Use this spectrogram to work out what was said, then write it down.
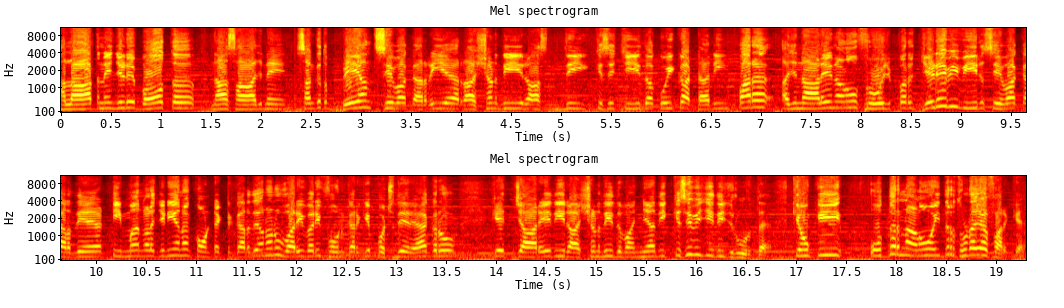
ਹਾਲਾਤ ਨੇ ਜਿਹੜੇ ਬਹੁਤ ਨਾਸਾਜ ਨੇ, ਸੰਗਤ ਬੇਅੰਤ ਸੇਵਾ ਕਰ ਰਹੀ ਹੈ, ਰਾਸ਼ਨ ਦੀ, ਰਸਤ ਦੀ ਕਿਸੇ ਚੀਜ਼ ਦਾ ਕੋਈ ਘਾਟਾ ਨਹੀਂ, ਪਰ ਅਜਨਾਲੇ ਨਾਲੋਂ ਫਿਰੋਜ਼ਪੁਰ ਜਿਹੜੇ ਵੀ ਵੀਰ ਸੇਵਾ ਕਰਦੇ ਆ, ਟੀਮਾਂ ਨਾਲ ਜਿਹੜੀਆਂ ਨਾਲ ਕੰਟੈਕਟ ਕਰਦੇ ਆ, ਉਹਨਾਂ ਨੂੰ ਵਾਰੀ-ਵਾਰੀ ਫੋਨ ਕਰਕੇ ਪੁੱਛਦੇ ਰਿਹਾ ਕਰੋ ਕਿ ਚਾਰੇ ਦੀ ਰਾਸ਼ਨ ਦੀ, ਦਵਾਈਆਂ ਦੀ ਕਿਸੇ ਵੀ ਚੀਜ਼ ਦੀ ਜ਼ਰੂਰਤ ਹੈ। ਕਿਉਂਕਿ ਉਧਰ ਨਾਲੋਂ ਇੱਧਰ ਥੋੜਾ ਜਿਹਾ ਫ਼ਰਕ ਹੈ।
